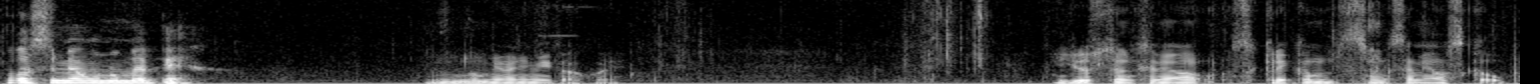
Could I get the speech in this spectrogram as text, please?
Poți să-mi iau un UMP. Nu mi-au nimic acolo. Eu strâng să-mi iau, să cred că îmi strâng să-mi iau scope.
